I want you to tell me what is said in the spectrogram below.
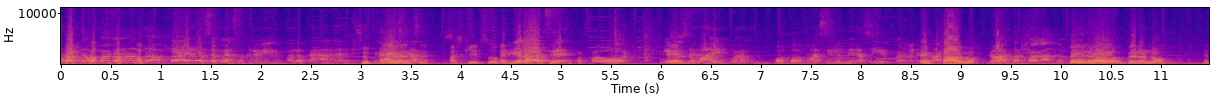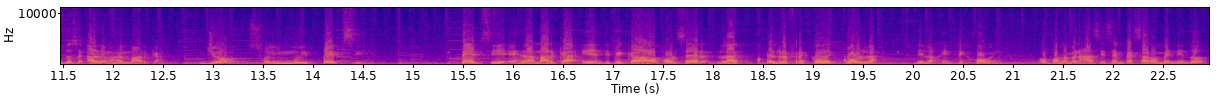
nos están pagando, pero se pueden suscribir a los canales. Suscríbanse. Gracias. Aquí es- Suscríbanse, gratis. por favor. Entonces ahí pues, pues, podemos decirle, mira, sí, Es pago. Nos están pagando. Pero, pero no. Entonces, hablemos de marca. Yo soy muy Pepsi. Pepsi es la marca identificada por ser la- el refresco de cola de la gente joven. O por lo menos así se empezaron vendiendo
